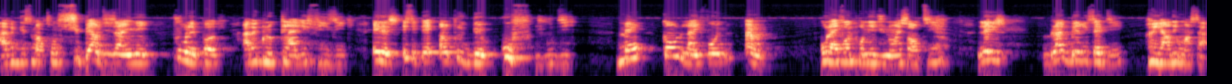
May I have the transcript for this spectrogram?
avec des smartphones super designés pour l'époque, avec le clavier physique. Et, c'était un truc de ouf, je vous dis. Mais quand l'iPhone 1 ou l'iPhone premier du nom est sorti, les BlackBerry s'est dit, regardez-moi ça,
